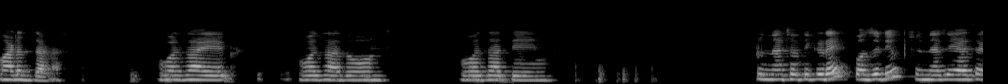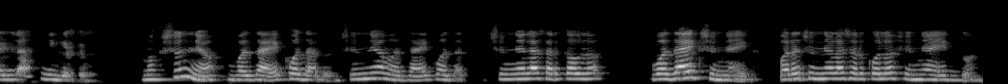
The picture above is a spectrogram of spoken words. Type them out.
वाढत जाणार. वजा एक वजा दोन वजा तीन शून्याच्या तिकडे पॉझिटिव्ह शून्याच्या या साईडला निगेटिव्ह मग शून्य वजा एक वजा दोन. शून्य वजा एक वजा शून्यला सरकवलं वजा एक शून्य एक. परत शून्यला सरकवलं शून्य एक दोन.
